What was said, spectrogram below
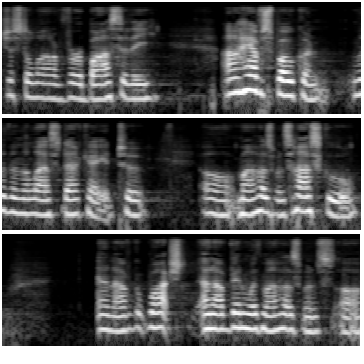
just a lot of verbosity. I have spoken within the last decade to uh, my husband's high school, and I've watched, and I've been with my husband's uh,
